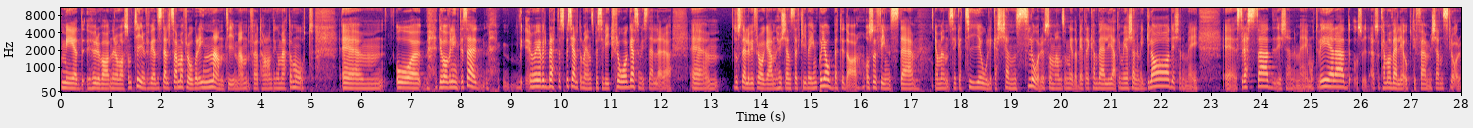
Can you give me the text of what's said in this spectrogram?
med hur det var när de var som team. För vi hade ställt samma frågor innan teamen för att ha någonting att mäta mot. Um, och det var väl inte så här... Jag vill berätta speciellt om en specifik fråga som vi ställer. Um, då ställer vi frågan, hur känns det att kliva in på jobbet idag? Och så finns det ja, men, cirka tio olika känslor som man som medarbetare kan välja. Att ja, men jag känner mig glad, jag känner mig eh, stressad, jag känner mig motiverad och så vidare. Så kan man välja upp till fem känslor.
